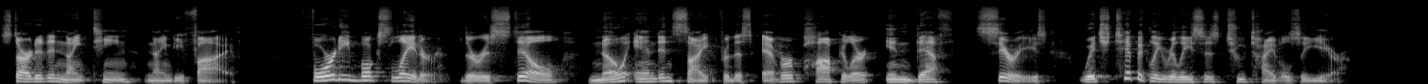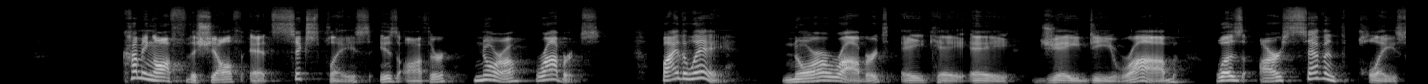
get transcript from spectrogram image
started in 1995. 40 books later, there is still no end in sight for this ever popular In Death series, which typically releases two titles a year. Coming off the shelf at sixth place is author Nora Roberts. By the way, Nora Roberts, aka J.D. Robb, was our seventh place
